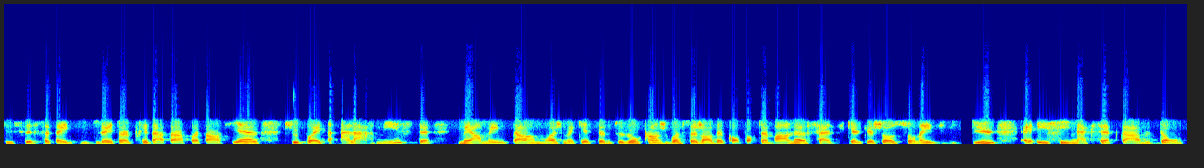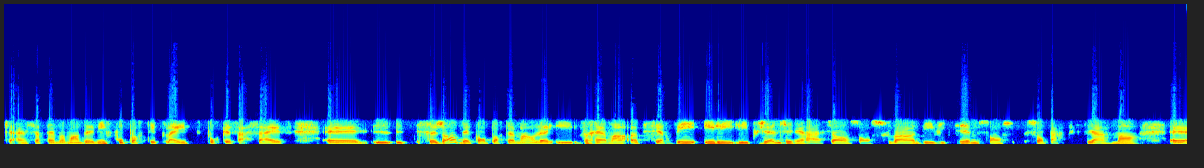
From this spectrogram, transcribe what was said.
si cet individu-là est un prédateur potentiel. Je veux pas alarmiste, mais en même temps, moi, je me questionne toujours quand je vois ce genre de comportement-là. Ça dit quelque chose sur l'individu euh, et c'est inacceptable. Donc, à un certain moment donné, il faut porter plainte pour que ça cesse. Euh, ce genre de comportement-là est vraiment observé et les, les, plus jeunes générations sont souvent des victimes, sont, sont particulièrement euh,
